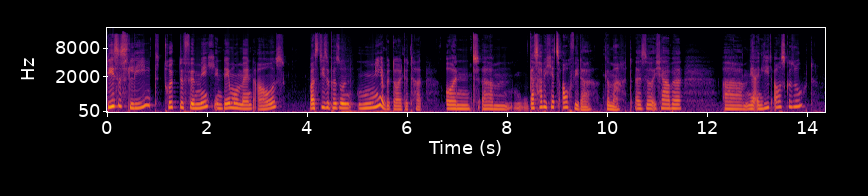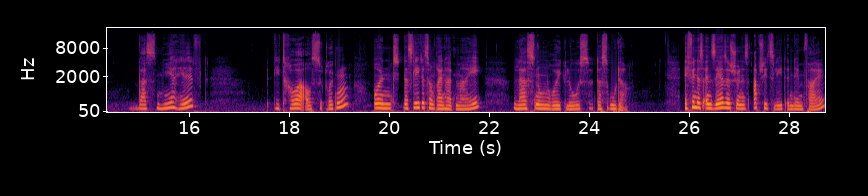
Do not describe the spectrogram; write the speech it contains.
dieses Lied drückte für mich in dem Moment aus, was diese Person mir bedeutet hat. Und ähm, das habe ich jetzt auch wieder gemacht. Also ich habe äh, mir ein Lied ausgesucht was mir hilft, die Trauer auszudrücken. Und das Lied ist von Reinhard May, Lass nun ruhig los das Ruder. Ich finde es ein sehr, sehr schönes Abschiedslied in dem Fall,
